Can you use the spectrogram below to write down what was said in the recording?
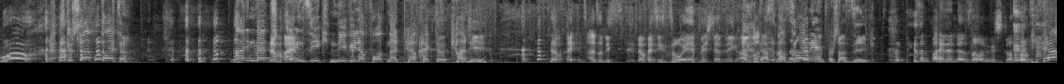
Uh! Wir haben es geschafft, Leute. Ein Match, ein Sieg, nie wieder Fortnite, perfekte KD. Der war jetzt also nicht, der war jetzt nicht so episch, der Sieg, aber Das war so ein epischer Sieg. die sind beide in der Zone gestorben. Ja.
